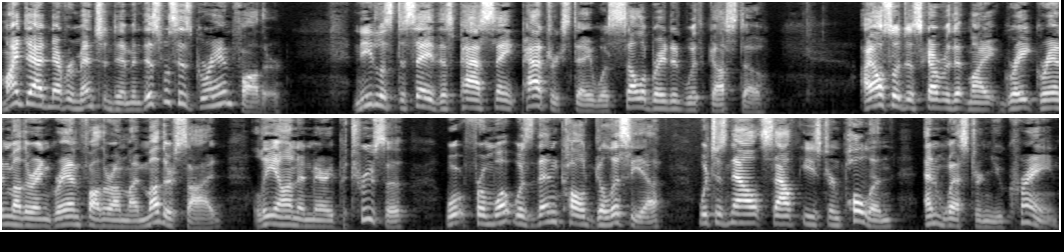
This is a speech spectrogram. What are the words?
My dad never mentioned him, and this was his grandfather. Needless to say, this past St. Patrick's Day was celebrated with gusto. I also discovered that my great grandmother and grandfather on my mother's side, Leon and Mary Petrusa, were from what was then called Galicia, which is now southeastern Poland and western Ukraine.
